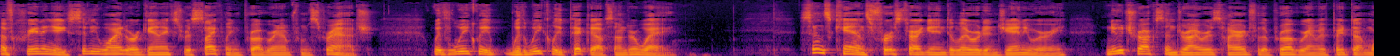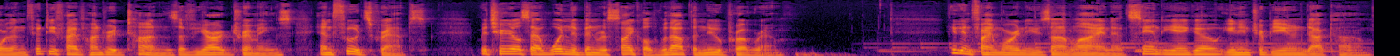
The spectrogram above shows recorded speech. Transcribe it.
of creating a citywide organics recycling program from scratch, with weekly, with weekly pickups underway. Since cans first started getting delivered in January, new trucks and drivers hired for the program have picked up more than 5,500 tons of yard trimmings and food scraps materials that wouldn't have been recycled without the new program. You can find more news online at san diego uniontribune.com.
